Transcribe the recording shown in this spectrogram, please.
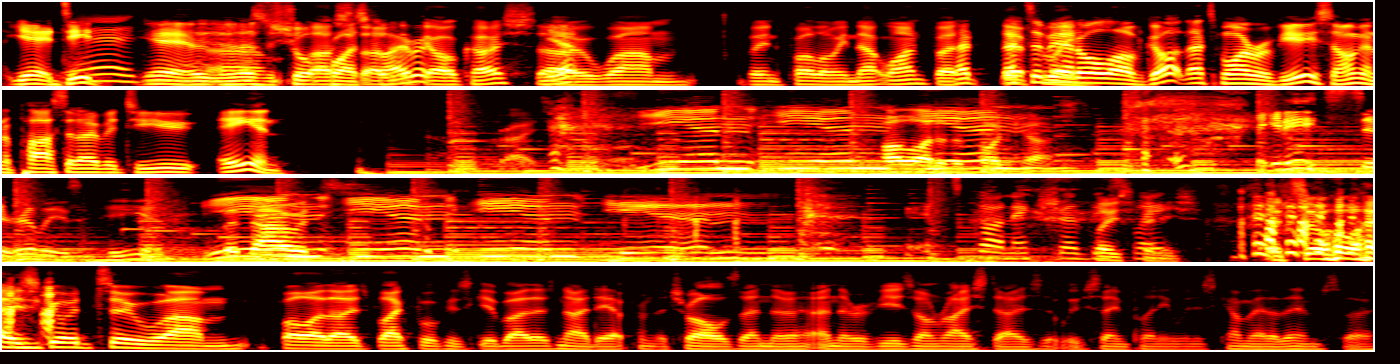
Yeah, it did. Yeah, it Yeah, did. it was a um, short last price start favourite. Gold Coast. So um, been following that one, but That, that's about all I've got. That's my review. So I'm going to pass it over to you, Ian. Great. Ian, Ian, Highlight of the podcast. It is. It really is. Ian. But no, it's- Ian, Ian, Ian. It's gone extra Please this week. finish. it's always good to um, follow those black bookers, Gibbo. There's no doubt from the trolls and the and the reviews on race days that we've seen plenty of winners come out of them. So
